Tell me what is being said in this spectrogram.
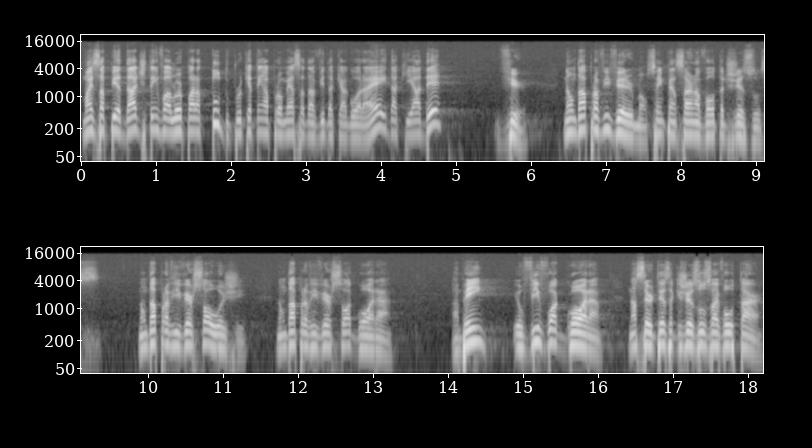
mas a piedade tem valor para tudo, porque tem a promessa da vida que agora é e da que há de vir. Não dá para viver, irmão, sem pensar na volta de Jesus. Não dá para viver só hoje. Não dá para viver só agora. Amém? Eu vivo agora, na certeza que Jesus vai voltar,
